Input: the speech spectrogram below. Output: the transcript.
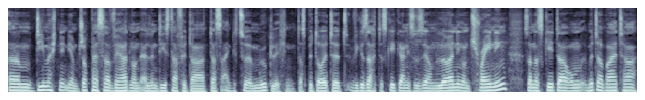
ähm, die möchten in ihrem Job besser werden und L&D ist dafür da, das eigentlich zu ermöglichen. Das bedeutet, wie gesagt, es geht gar nicht so sehr um Learning und Training, sondern es geht darum, Mitarbeiter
